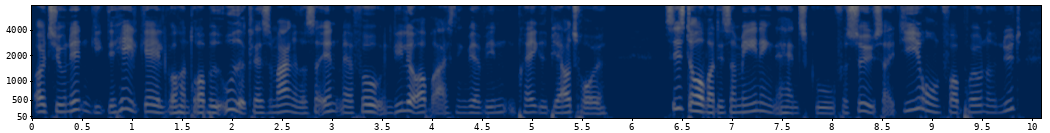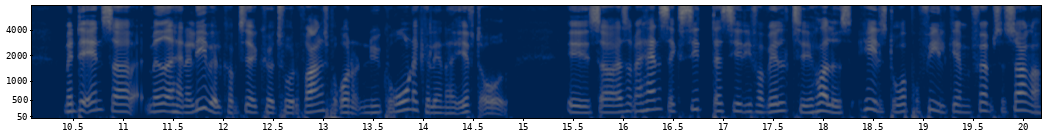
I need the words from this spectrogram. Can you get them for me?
og i 2019 gik det helt galt, hvor han droppede ud af klassementet og så endte med at få en lille oprejsning ved at vinde en prikket bjergtrøje. Sidste år var det så meningen, at han skulle forsøge sig i Giroen for at prøve noget nyt, men det endte så med, at han alligevel kom til at køre Tour de France på grund af den nye coronakalender i efteråret. Øh, så altså med hans exit, der siger de farvel til holdets helt store profil gennem fem sæsoner,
